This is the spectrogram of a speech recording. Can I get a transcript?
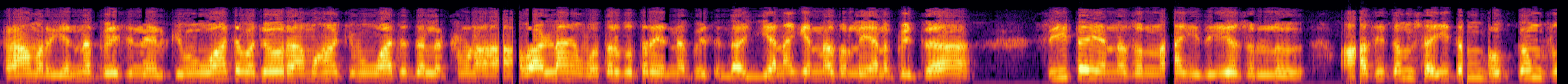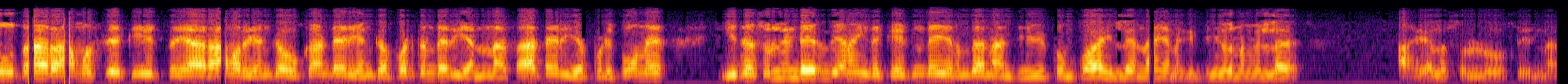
ராமர் என்ன பேசினேன்? கிமுவாச்ச வச்சோ ராமஹா கிமுவாச்ச லட்சுமணா. அவள்லாம் ஒருத்தருக்கு ஒருத்தர் என்ன பேசிண்டா எனக்கு என்ன சொல்லி அனுப்பிச்சா? சீதை என்ன சொன்னா? இதையே சொல்லு. ஆசித்தம் சைத்தம் புக்கம் சூதா ராமசிய கீர்த்தையா. ராமர் எங்க உட்காண்டாரு எங்க படுத்துட்டாரு என்ன சாட்டாரு எப்படி போனேன் இத சொல்லிண்டே இருந்தேனா. இத கேட்டுட்டே இருந்தா நான் ஜீவிப்பேன்ப்பா இல்லைன்னா எனக்கு ஜீவனம் இல்ல. ஆகையால சொல்லு அப்படின்னா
